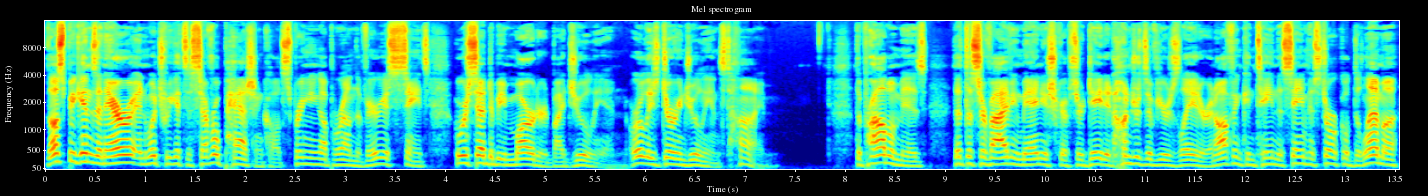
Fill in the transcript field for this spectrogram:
Thus begins an era in which we get to several passion cults springing up around the various saints who were said to be martyred by Julian, or at least during Julian's time. The problem is that the surviving manuscripts are dated hundreds of years later and often contain the same historical dilemma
